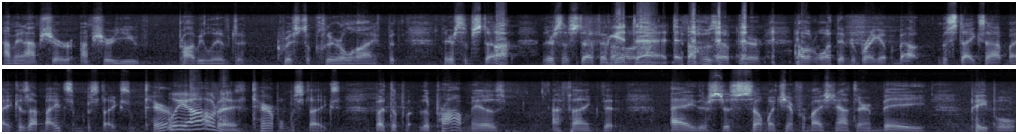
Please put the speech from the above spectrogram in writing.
I mean, I'm sure. I'm sure you've probably lived a crystal clear life, but there's some stuff. There's some stuff. If forget I, that. If I was up there, I wouldn't want them to bring up about mistakes I've made because I've made some mistakes, some terrible We all do. terrible mistakes. But the the problem is, I think that a there's just so much information out there, and b people,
